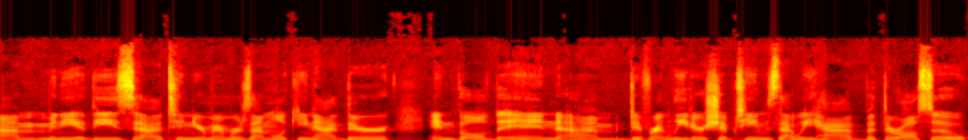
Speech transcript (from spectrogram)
Um, many of these 10-year uh, members I'm looking at, they're involved in um, different leadership teams that we have, but they're also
